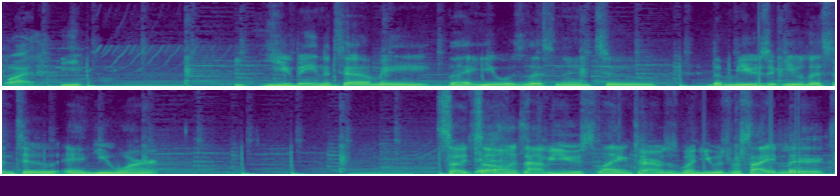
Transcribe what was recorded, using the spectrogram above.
What? You, you mean to tell me like you was listening to the music you listened to and you weren't? So, so the only time you use slang terms is when you was reciting lyrics.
